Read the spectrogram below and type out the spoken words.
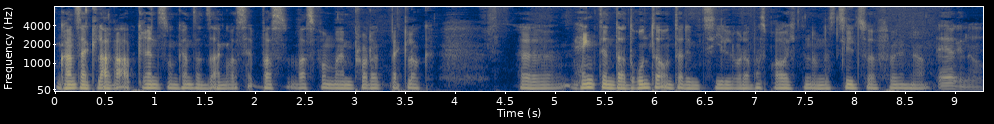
Du kannst ja klarer abgrenzen und kannst dann sagen, was, was, was von meinem Product Backlog äh, hängt denn da drunter unter dem Ziel oder was brauche ich denn, um das Ziel zu erfüllen? Ja, ja genau.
